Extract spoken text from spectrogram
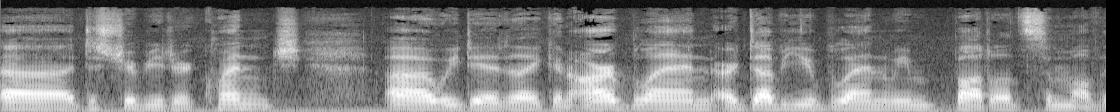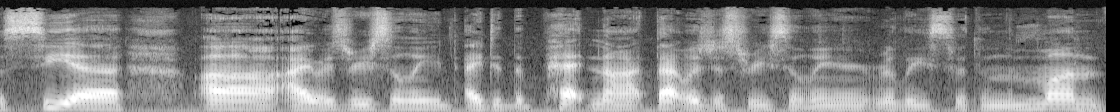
a uh, distributor Quench. Uh, we did like an R blend, our W blend. We bottled some Malvasia. Uh, I was recently, I did the Pet Nat. That was just recently released within the month.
